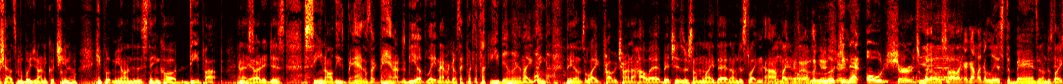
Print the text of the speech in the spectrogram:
Shout out to my boy Johnny Cochino. He put me onto this thing called Depop, and I Yeah, started just seeing all these bands. I was like, man, I'll just be up late night. My girl's like, what the fuck are you doing? Like, think, think I'm just like probably trying to holla at bitches or something like that. And I'm just like, nah, I'm like, Looking at I'm looking at looking at old shirts, bro. So I like I got like a list of bands, and I'm just like,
